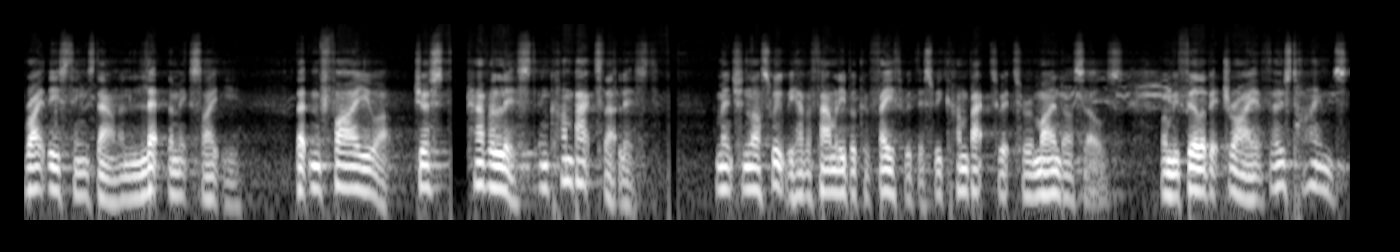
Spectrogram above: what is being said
Write these things down and let them excite you. Let them fire you up. Just have a list and come back to that list. I mentioned last week we have a family book of faith with this. We come back to it to remind ourselves when we feel a bit dry of those times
